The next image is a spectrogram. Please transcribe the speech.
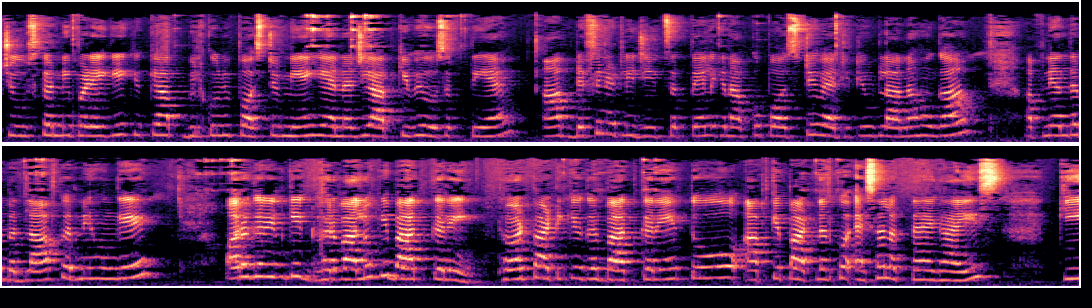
चूज़ करनी पड़ेगी, क्योंकि आप बिल्कुल भी पॉजिटिव नहीं है, ये एनर्जी आपकी भी हो सकती है। आप डेफिनेटली जीत सकते हैं, लेकिन आपको पॉजिटिव एटीट्यूड लाना होगा। अपने अंदर बदलाव करने होंगे। और अगर इनके घर वालों की बात करें थर्ड पार्टी की अगर बात करें तो आपके पार्टनर को ऐसा लगता है गाइस कि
